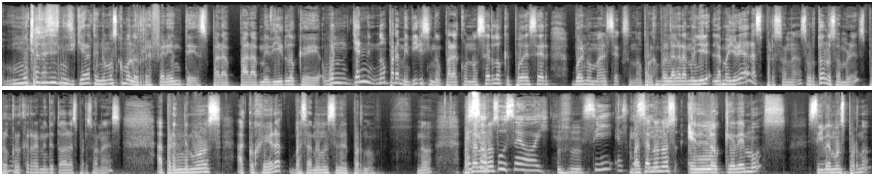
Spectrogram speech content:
muchas veces ni siquiera tenemos como los referentes para, para medir lo que, bueno, ya no para medir, sino para conocer lo que puede ser bueno o mal sexo, ¿no? Por ejemplo, la, gran mayoría, la mayoría de las personas, sobre todo los hombres, pero creo que realmente todas las personas, aprendemos a coger basándonos en el porno. ¿No? Basándonos, Eso puse hoy. Sí, es que Basándonos en lo que vemos si vemos porno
